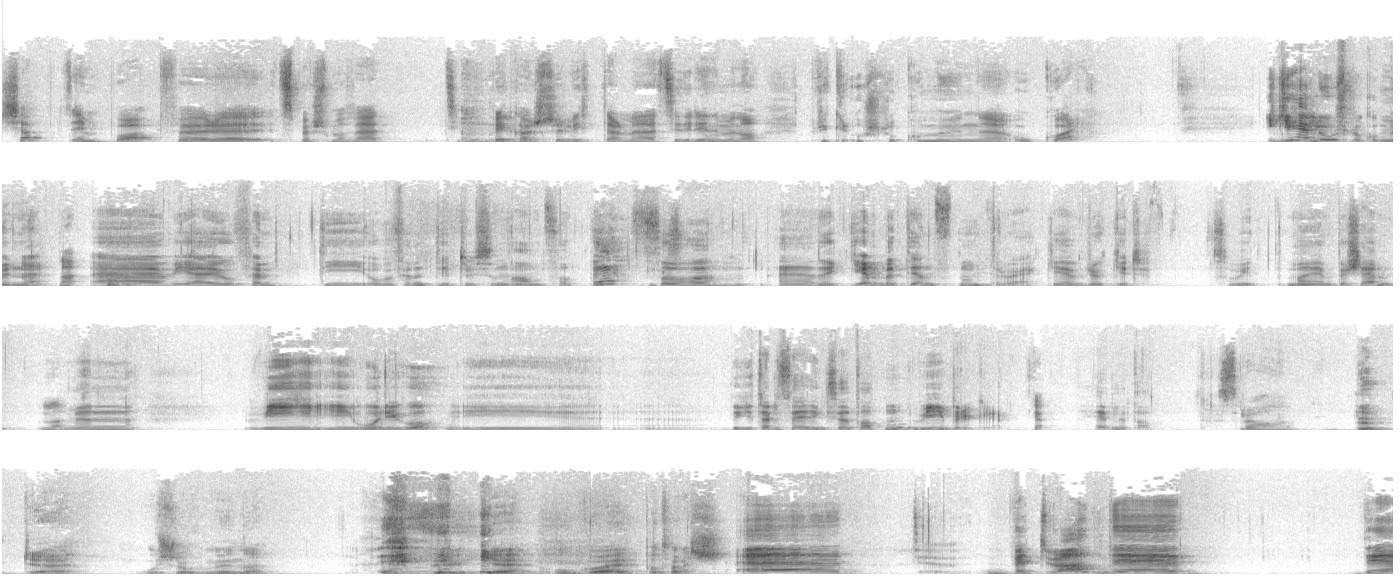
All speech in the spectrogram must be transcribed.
Kjapt innpå før eh, et spørsmål som jeg tipper kanskje lytterne sitter inne med nå. Bruker Oslo kommune OKR? Ikke hele Oslo kommune. Eh, vi er jo 50, over 50 000 ansatte. Så eh, det er ikke hjemmetjenesten tror jeg ikke bruker så vidt meg beskjed. Men vi i Origo, i eh, digitaliseringsetaten, vi bruker det. Ja. Hele etaten. Strålende. Burde Oslo kommune bruke OKR på tvers? Eh, vet du hva? Det, det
